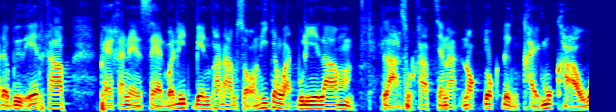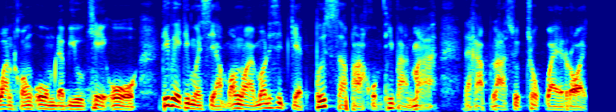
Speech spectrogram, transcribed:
RWS ครับแพ้คะแนนแสนวลิตเบนพระรามสองที่จังหวัดบุรีรัมย์ล่าสุดครับชนะน็อกยกหนึ่งไข่มุกขาววันของโอม WKO ที่เวทีมวยสยามอ้อมน้อยเมื่อวันที่ 17 พฤษภาคมที่ผ่านมานะครับล่าสุดชกไวร้อย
